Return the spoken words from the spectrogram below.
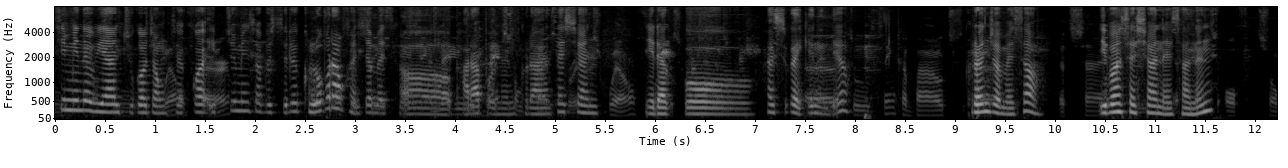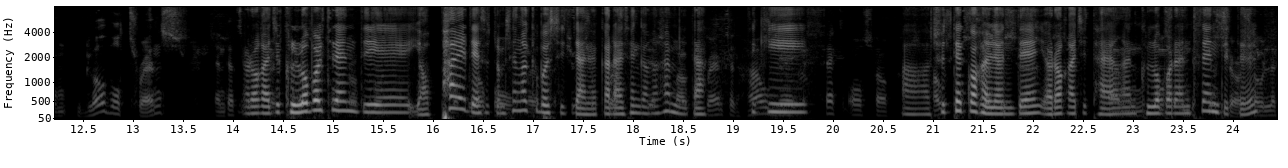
시민을 위한 um, 주거 정책과. 입주민 서비스를 Uh, 글로벌한 관점에서 바라보는 그러한 세션이라고 할 수가 uh, 있겠는데요. 그런 uh, 점에서 이번 세션에서는 여러 가지 글로벌 트렌드의 여파에 대해서 좀 생각해 uh, 볼수 있지 않을까라는 생각을 합니다. 특히 아, housing 주택과 관련된 여러 가지 다양한 um, 글로벌한. 트렌드들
